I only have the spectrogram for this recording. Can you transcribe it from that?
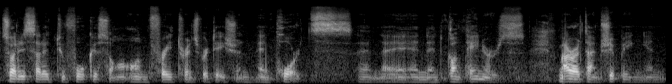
So I decided to focus on, on freight transportation and ports and, and, and containers, maritime shipping, and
